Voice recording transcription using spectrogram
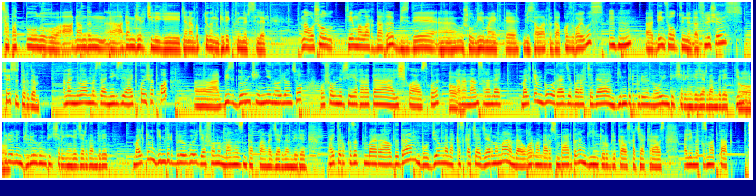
сапаттуулугу адамдын э, адамгерчилиги жана көптөгөн керектүү нерселер мына ошол темалар дагы бизде э, ушул дил маекте биз аларды да козгойбуз. Э, ден соолук жөнүндө да сүйлөшөбүз. Сөзсүз түрдө. Анан милан мырза негизи айтып коюшат го? Биз көбүнчө эмнени ойлонсок ошол нерсеге карата иш кылабыз го? Ооба. Анан анысы кандай? Балким бул радио баракчада кимдир бирөөнүн оюн текшергенге жардам берет кимдир бирөөнүн жүрөгүн текшергенге жардам берет. Балким кимдир бирөөгө жашоонун маңызын тапканга жардам берер. Айтор кызыктын баары алдыда бул жөн гана кыскача жарнама анда угармандарыбыздын баардыгын кийинки рубрикабызга чакырабыз. Ал эми кызматта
